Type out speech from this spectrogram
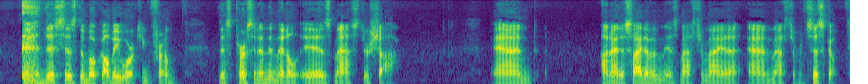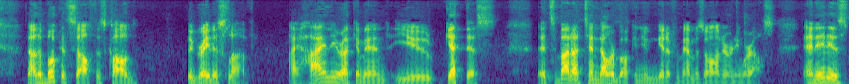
this is the book I'll be working from. This person in the middle is Master Sha. And on either side of him is Master Maya and Master Francisco now the book itself is called the greatest love. I highly recommend you get this. It's about a $10 book and you can get it from Amazon or anywhere else. And it is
